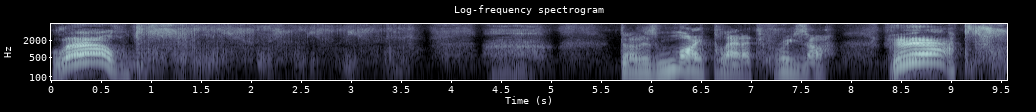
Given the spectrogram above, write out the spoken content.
will. That is my planet, Frieza. What?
